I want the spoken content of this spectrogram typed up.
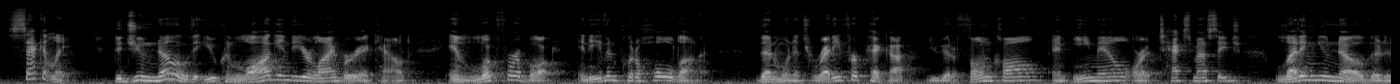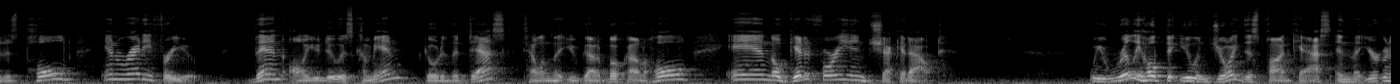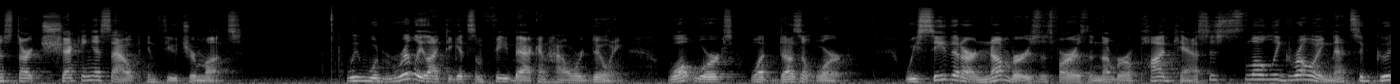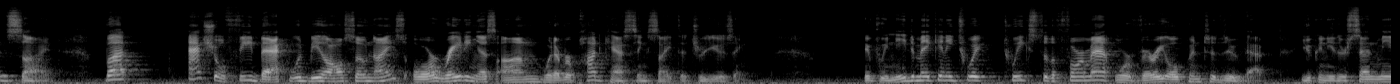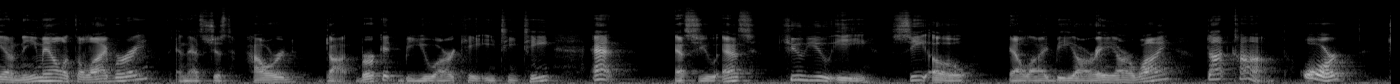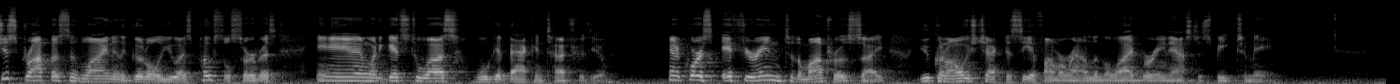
Secondly, did you know that you can log into your library account and look for a book and even put a hold on it? Then, when it's ready for pickup, you get a phone call, an email, or a text message letting you know that it is pulled and ready for you. Then all you do is come in, go to the desk, tell them that you've got a book on hold, and they'll get it for you and check it out. We really hope that you enjoyed this podcast and that you're going to start checking us out in future months. We would really like to get some feedback on how we're doing. What works, what doesn't work. We see that our numbers, as far as the number of podcasts, is slowly growing. That's a good sign. But actual feedback would be also nice, or rating us on whatever podcasting site that you're using. If we need to make any tweaks to the format, we're very open to do that. You can either send me an email at the library, and that's just howard.burkett, B U R K E T T, at S U S Q U E C O L I B R A R Y dot com. Or just drop us a line in the good old U.S. Postal Service and when it gets to us, we'll get back in touch with you. And of course, if you're into the Montrose site, you can always check to see if I'm around in the library and ask to speak to me.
